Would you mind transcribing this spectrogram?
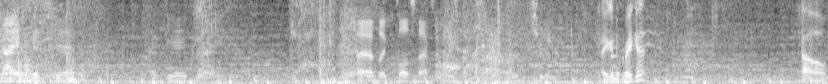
Nice, good shit. 58. I have like 12 stacks of loot. Shoot him. Are you gonna break it? Uh oh.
